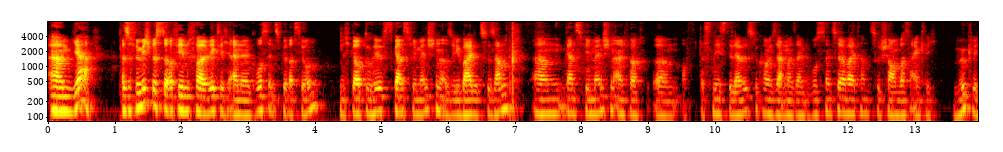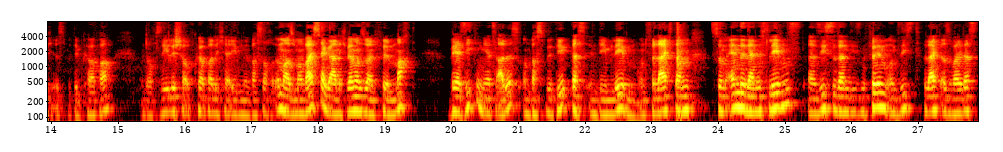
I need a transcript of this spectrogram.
Ähm, ja, also für mich bist du auf jeden Fall wirklich eine große Inspiration. Und ich glaube, du hilfst ganz vielen Menschen, also ihr beide zusammen, ähm, ganz vielen Menschen einfach ähm, auf das nächste Level zu kommen, ich sage mal, sein Bewusstsein zu erweitern, zu schauen, was eigentlich möglich ist mit dem Körper und auf seelischer, auf körperlicher Ebene, was auch immer. Also man weiß ja gar nicht, wenn man so einen Film macht, wer sieht denn jetzt alles und was bewirkt das in dem Leben? Und vielleicht dann zum Ende deines Lebens äh, siehst du dann diesen Film und siehst vielleicht, also weil das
